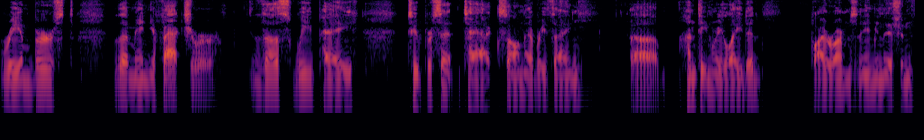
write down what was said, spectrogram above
reimbursed the manufacturer. Thus, we pay 2% tax on everything uh, hunting related, firearms and ammunition.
